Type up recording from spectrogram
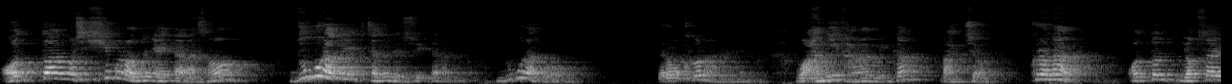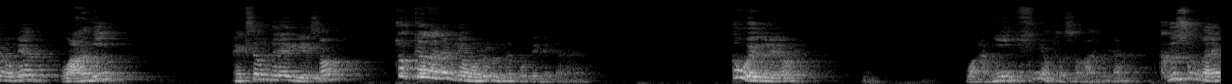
어떠한 것이 힘을 얻느냐에 따라서 누구라도 약자는 될 수 있다는 거예요. 누구라도. 여러분 그걸 알아야 돼요. 왕이 강합니까? 맞죠. 그러나 어떤 역사를 보면 왕이 백성들에 의해서 쫓겨나는 경우를 우리는 보게 되잖아요. 또왜 그래요? 왕이 힘이 없어서가 아니라 그 순간에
